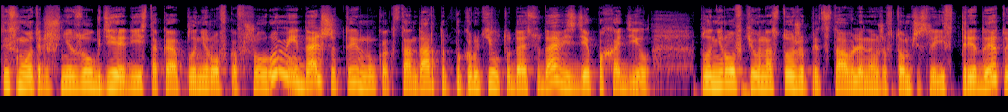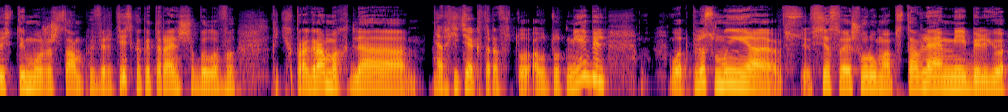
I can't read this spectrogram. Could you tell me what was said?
ты смотришь внизу, где есть такая планировка в шоуруме, и дальше ты, ну, как стандартно, покрутил туда-сюда, везде походил. Планировки у нас тоже представлены уже в том числе и в 3D, то есть ты можешь сам повертеть, как это раньше было в таких программах для архитекторов, что а вот тут мебель. Вот. Плюс мы э, все свои шоурумы обставляем мебелью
